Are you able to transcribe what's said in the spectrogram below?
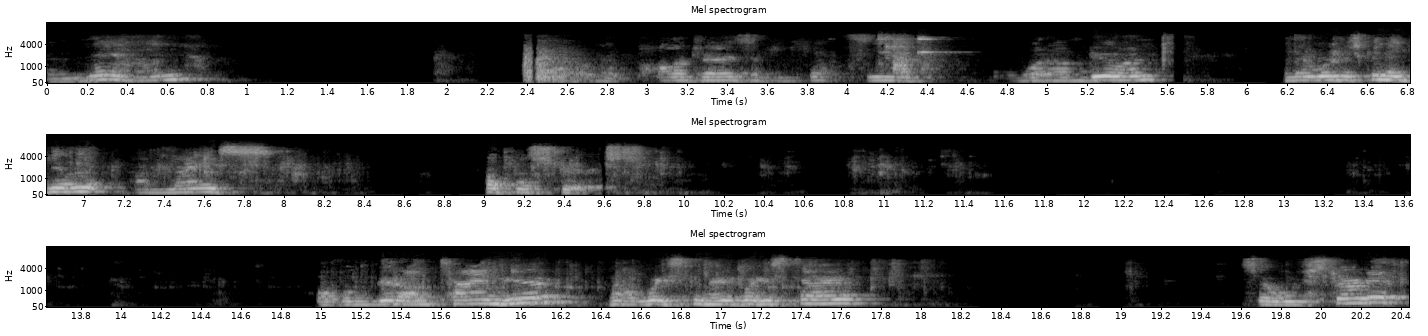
And then, I apologize if you can't see what I'm doing. And then we're just gonna give it a nice couple stirs. Hope I'm good on time here, not wasting anybody's time. So we've started.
